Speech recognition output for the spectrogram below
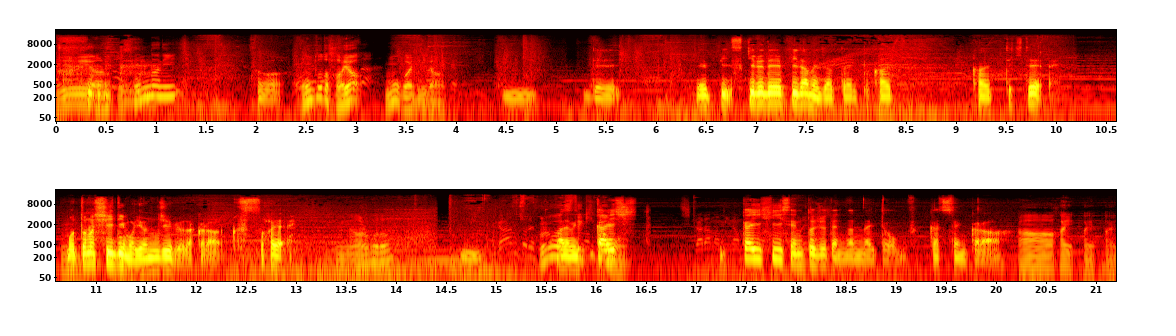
えー、あそんなに？そ本当だ早っ。もう帰ってきた。う、うん、で AP スキルで AP ダメージ与えると帰帰ってきて元の CD も40秒だからくっそ早い、なるほど。うん、あでも一回し一回非戦闘状態にならないと復活せんから、ああはいはいはい。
